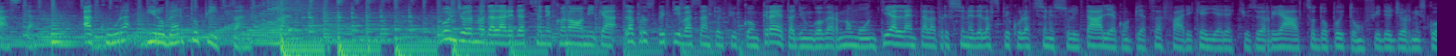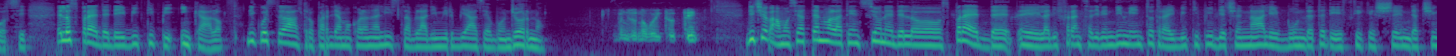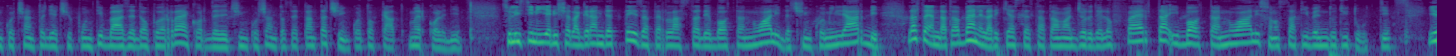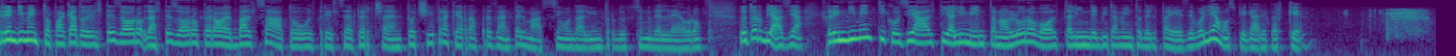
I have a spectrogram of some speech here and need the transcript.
tasca, a cura di Roberto Pippan. Buongiorno dalla redazione economica. La prospettiva sempre più concreta di un governo Monti allenta la pressione della speculazione sull'Italia con Piazza Affari che ieri ha chiuso il rialzo dopo i tonfi dei giorni scorsi e lo spread dei BTP in calo. Di questo e altro parliamo con l'analista Vladimir Biasia. Buongiorno. Dicevamo, si attenua la tensione dello spread e la differenza di rendimento tra i BTP decennali e i Bund tedeschi che scende a 510 punti base dopo il record del 575 toccato mercoledì. Sui listini ieri c'è la grande attesa per l'asta dei bot annuali da 5 miliardi. L'asta è andata bene, la richiesta è stata maggiore dell'offerta, i bot annuali sono stati venduti tutti. Il rendimento pagato tesoro, dal Tesoro però è balzato oltre il 6%, cifra che rappresenta il massimo dall'introduzione dell'euro. Dottor Biasi, Asia, rendimenti così alti alimentano a loro volta l'indebitamento del Paese. Vogliamo spiegare perché?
